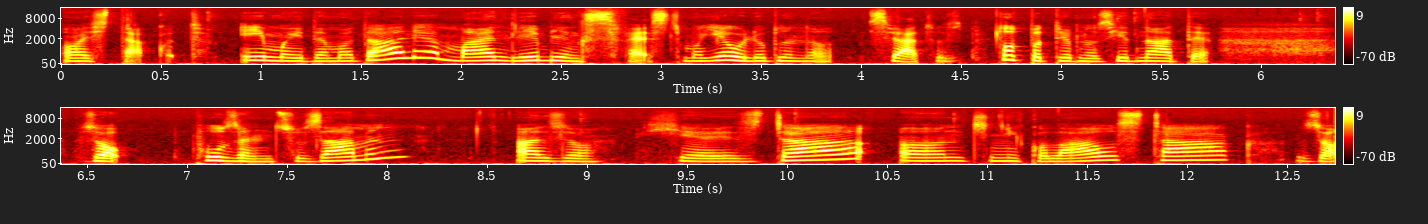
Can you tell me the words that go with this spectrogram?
Ось так от. І ми йдемо далі. Mein Lieblingsfest. Моє улюблене свято. Тут потрібно з'єднати so, Puzzeln zusammen. Also, hier ist da und Nikolaustag. So.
